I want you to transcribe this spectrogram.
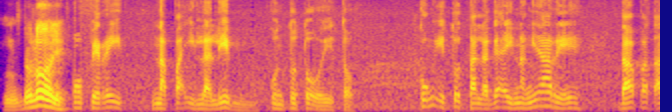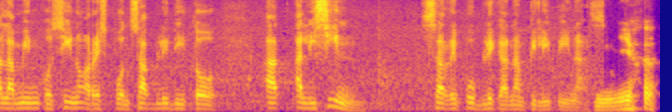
Hmm, tuloy. operate na pailalim kung totoo ito. Kung ito talaga ay nangyari, dapat alamin kung sino ang responsable dito at alisin sa Republika ng Pilipinas. Yeah.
